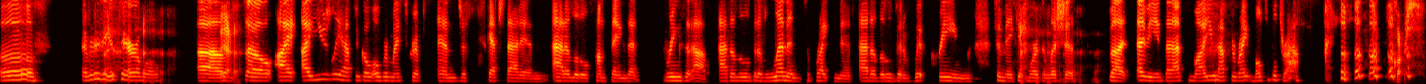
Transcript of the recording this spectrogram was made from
oh everything is terrible. Um, yeah. so I I usually have to go over my scripts and just sketch that in, add a little something that brings it up, add a little bit of lemon to brighten it, add a little bit of whipped cream to make it more delicious. But I mean, that's why you have to write multiple drafts. of course.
